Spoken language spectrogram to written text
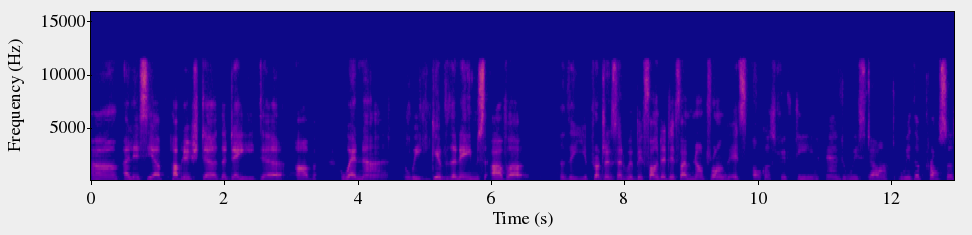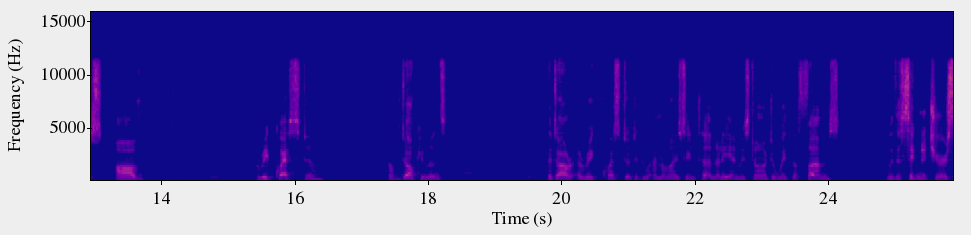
um, Alicia published uh, the date uh, of when uh, we give the names of uh, the projects that will be funded. If I'm not wrong, it's mm-hmm. August 15, and we start with the process of request um, of documents that are requested to analyze internally, and we start with the firms, with the signatures,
